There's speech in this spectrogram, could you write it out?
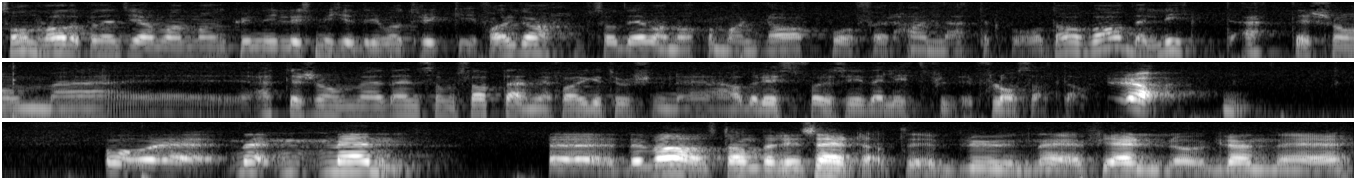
sånn var det på den tida. Man, man kunne liksom ikke drive og trykke i farger. Så det var noe man la på for hånd etterpå. Og da var det litt ettersom, eh, ettersom eh, den som satt der med fargetusjen, eh, hadde lyst for å si det litt flåsete. Ja. Og, eh, men men det var standardisert at brun er fjell og grønn er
